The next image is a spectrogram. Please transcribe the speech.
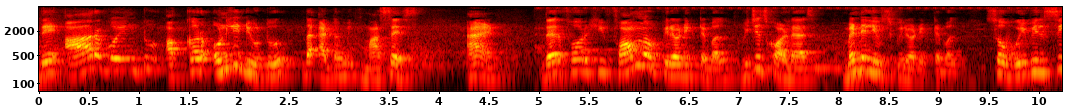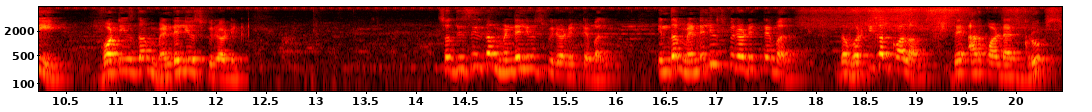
they are going to occur only due to the atomic masses and therefore he formed a periodic table which is called as Mendeleev's periodic table. So we will see what is the Mendeleev's periodic So this is the Mendeleev's periodic table. In the Mendeleev's periodic table, the vertical columns they are called as groups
